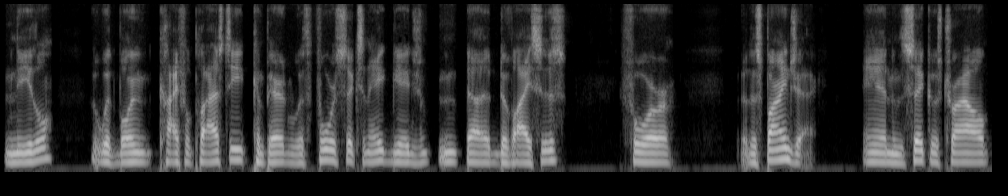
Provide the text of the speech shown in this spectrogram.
needle with bone kyphoplasty compared with four, six, and eight gauge uh, devices for the spine jack. And in the SAKOS trial,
